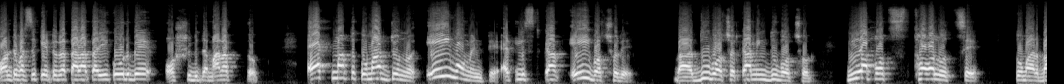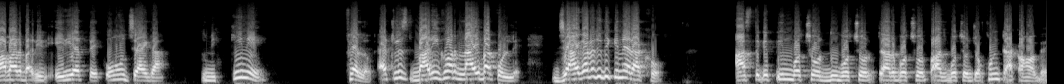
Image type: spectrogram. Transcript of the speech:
কন্ট্রোভার্সি কেটেরা তাড়াতাড়ি করবে, অসুবিধা মারাত্মক। একমাত্র তোমার জন্য এই মোমেন্টে অ্যাটলিস্ট এই বছরে বা দু বছর কামিং দু বছর, নিরাপদ স্থল হচ্ছে তোমার বাবার বাড়ির এরিয়াতে কোনো জায়গা তুমি কিনে ফেলো। অ্যাটলিস্ট বাড়ি ঘর নাই বা করলে, জায়গাটা যদি কিনে রাখো, আজ থেকে তিন বছর, দু বছর, চার বছর, পাঁচ বছর যখন টাকা হবে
